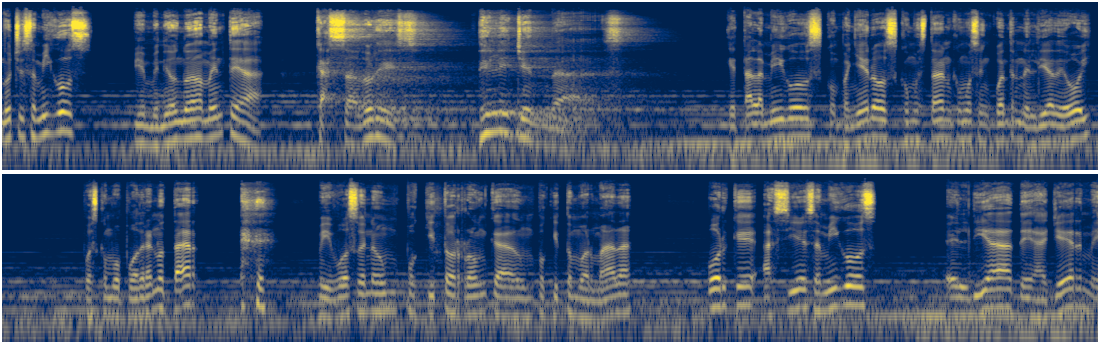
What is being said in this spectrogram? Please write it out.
noches amigos, bienvenidos nuevamente a Cazadores de Leyendas. ¿Qué tal amigos, compañeros? ¿Cómo están? ¿Cómo se encuentran el día de hoy? Pues como podrán notar, mi voz suena un poquito ronca, un poquito mormada, porque así es amigos, el día de ayer me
